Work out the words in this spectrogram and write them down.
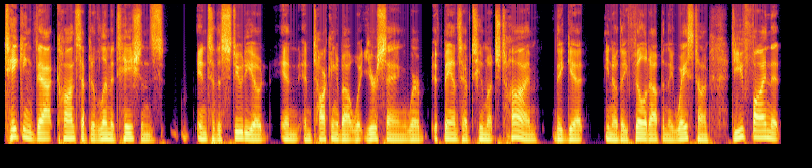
Taking that concept of limitations into the studio and and talking about what you're saying, where if bands have too much time, they get you know they fill it up and they waste time. Do you find that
